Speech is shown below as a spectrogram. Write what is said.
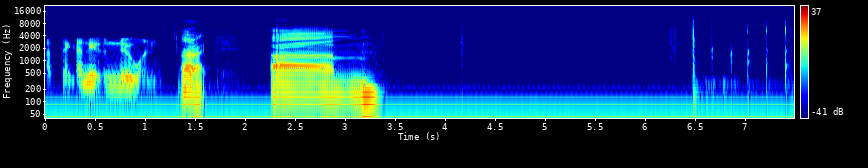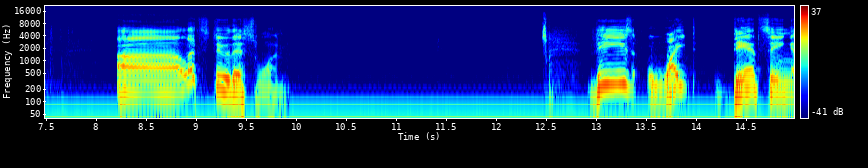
I think I need a new one. All right. Um, uh, let's do this one. These white dancing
